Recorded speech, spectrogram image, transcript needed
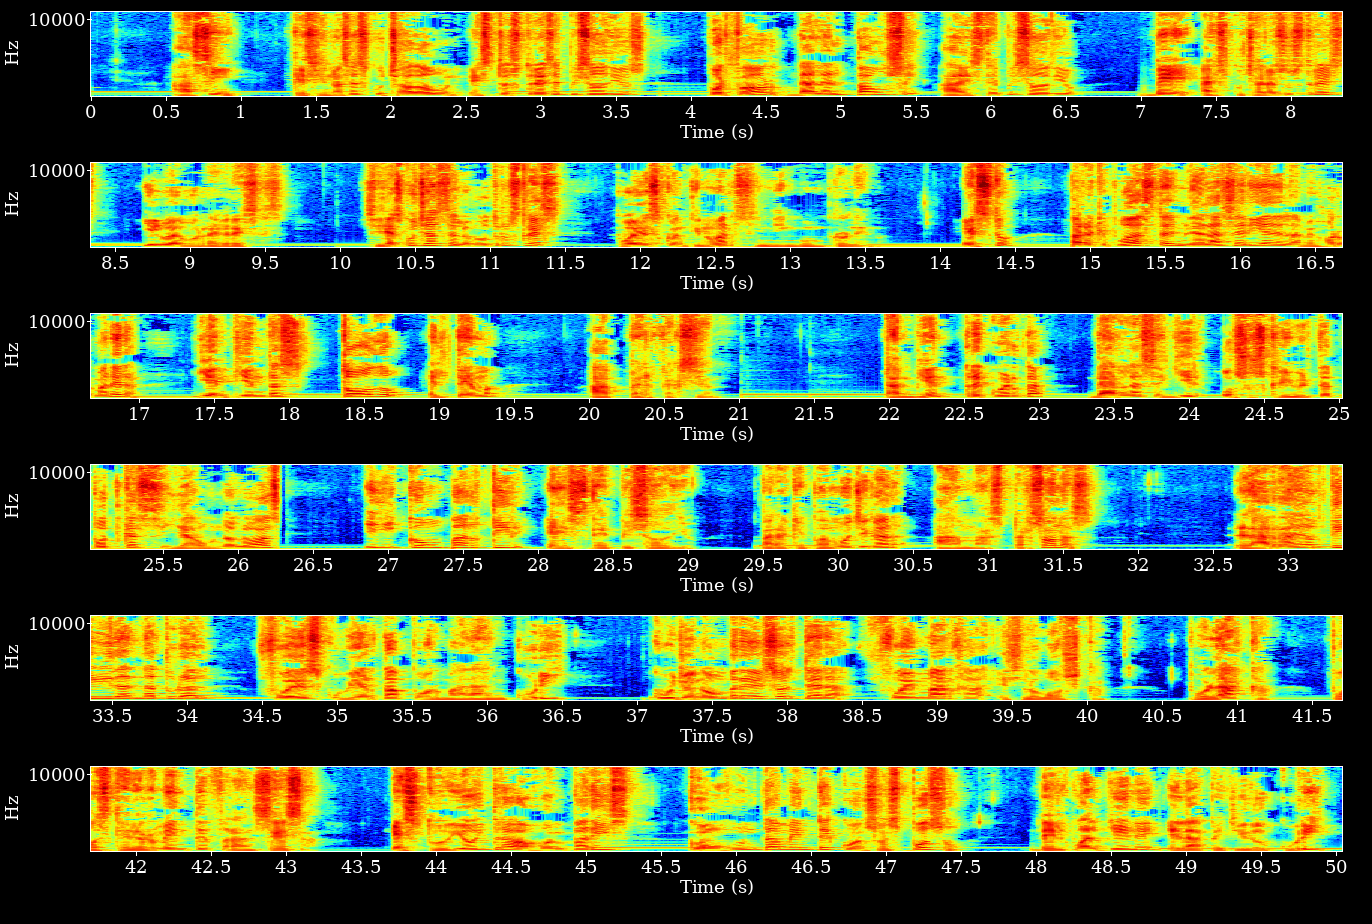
Así que si no has escuchado aún estos tres episodios, por favor dale al pause a este episodio, ve a escuchar esos tres y luego regresas. Si ya escuchaste los otros tres, puedes continuar sin ningún problema. Esto para que puedas terminar la serie de la mejor manera y entiendas todo el tema a perfección. También recuerda darle a seguir o suscribirte al podcast si aún no lo haces y compartir este episodio para que podamos llegar a más personas. La radioactividad natural fue descubierta por Madame Curie, cuyo nombre de soltera fue Marja Sloboska, polaca, posteriormente francesa. Estudió y trabajó en París conjuntamente con su esposo, del cual viene el apellido Curie.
